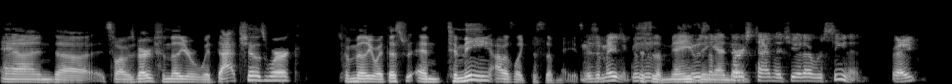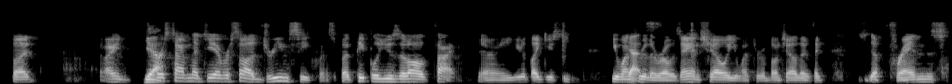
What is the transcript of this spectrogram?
and uh, so I was very familiar with that show's work. Familiar with this, and to me, I was like, "This is amazing." it was amazing. This it is amazing It was the ending. first time that you had ever seen it, right? But I mean, Yeah. first time that you ever saw a dream sequence. But people use it all the time. I mean, you like you see, you went Yes. through the Roseanne show. You went through a bunch of other things. The Friends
